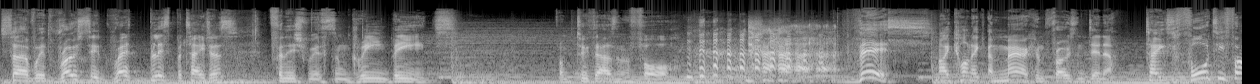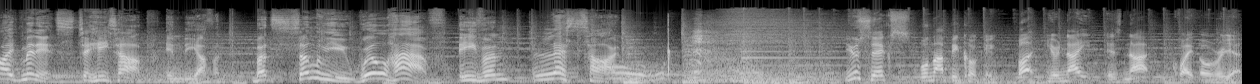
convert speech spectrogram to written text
served with roasted red bliss potatoes, finished with some green beans from 2004. this iconic American frozen dinner takes 45 minutes to heat up in the oven. But some of you will have even less time. You six will not be cooking, but your night is not quite over yet.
